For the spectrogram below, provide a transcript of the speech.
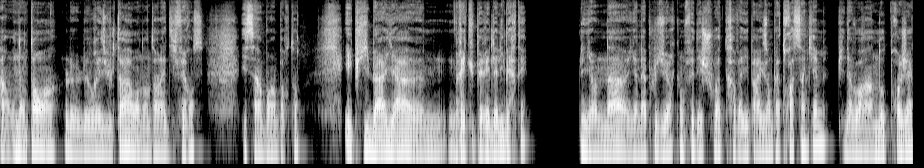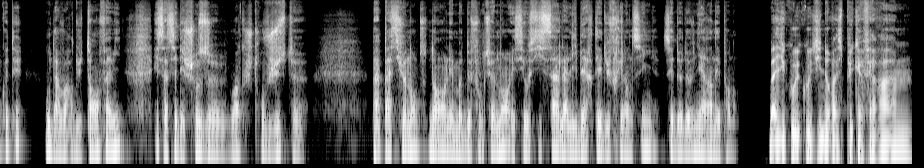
on entend hein, le, résultat, on entend la différence, et c'est un point important. Et puis, bah, il y a euh, récupérer de la liberté. Il y en a, il y en a plusieurs qui ont fait des choix de travailler par exemple à 3 cinquièmes, puis d'avoir un autre projet à côté, ou d'avoir du temps en famille. Et ça, c'est des choses, euh, moi, que je trouve juste euh, bah, passionnantes dans les modes de fonctionnement. Et c'est aussi ça la liberté du freelancing, c'est de devenir indépendant. Bah du coup, écoute, il nous reste plus qu'à faire un,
